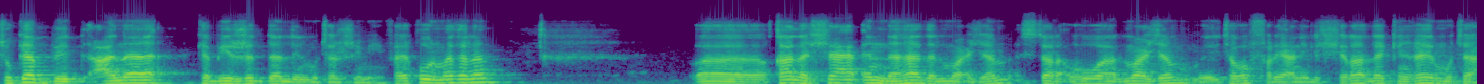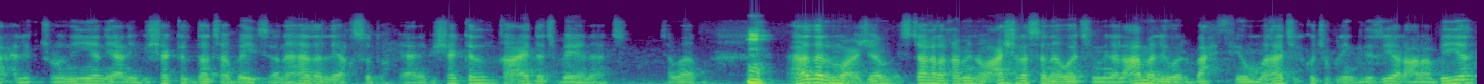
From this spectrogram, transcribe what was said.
تكبد عناء كبير جدا للمترجمين. فيقول مثلا قال الشاعر إن هذا المعجم وهو المعجم يتوفر يعني للشراء لكن غير متاح الكترونيا يعني بشكل database أنا هذا اللي أقصده يعني بشكل قاعدة بيانات. تمام؟ هذا المعجم استغرق منه عشر سنوات من العمل والبحث في أمهات الكتب الإنجليزية العربية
